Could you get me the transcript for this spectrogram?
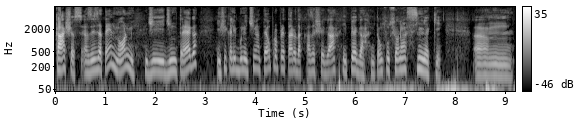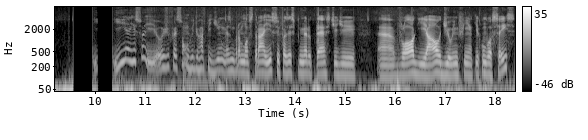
caixas, às vezes até enorme, de, de entrega e fica ali bonitinho até o proprietário da casa chegar e pegar. Então funciona assim aqui. E é isso aí. Hoje foi só um vídeo rapidinho mesmo para mostrar isso e fazer esse primeiro teste de uh, vlog, áudio, enfim, aqui com vocês.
